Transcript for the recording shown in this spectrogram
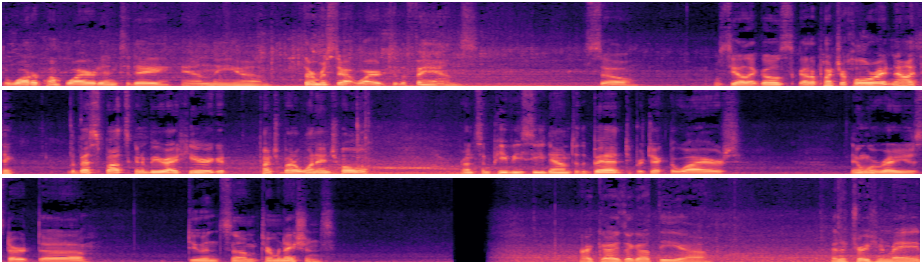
the water pump wired in today and the um, thermostat wired to the fans. So we'll see how that goes. Got to punch a hole right now. I think the best spot's going to be right here. Got punch about a one inch hole. Run some PVC down to the bed to protect the wires. Then we're ready to start uh, doing some terminations. Alright guys, I got the uh, penetration made.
